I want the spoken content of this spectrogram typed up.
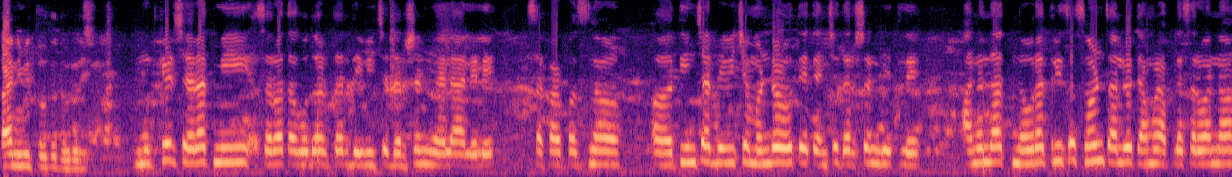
काय निमित्त होतं दौऱ्याचं? मुदखेड शहरात मी सर्वात अगोदर तर देवीचे दर्शन घ्यायला आलेले. सकाळपासनं तीन चार देवीचे मंडळ होते त्यांचे दर्शन घेतले. आनंदात नवरात्रीचा सण चालू आहे त्यामुळे आपल्या सर्वांना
